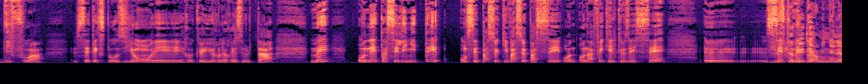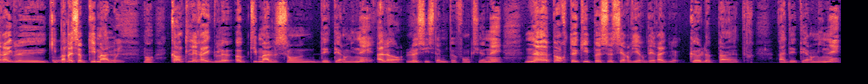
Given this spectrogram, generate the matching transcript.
dix fois cette explosion et recueillir le résultat. Mais on est assez limité. On ne sait pas ce qui va se passer. On, a fait quelques essais. Euh, déterminer les règles qui paraissent optimales. Bon, quand les règles optimales sont déterminées, alors le système peut fonctionner. N'importe qui peut se servir des règles que le peintre a déterminées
